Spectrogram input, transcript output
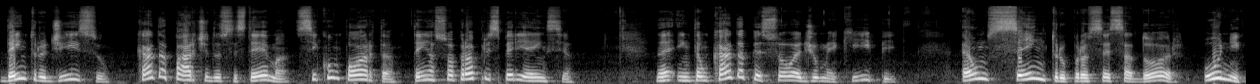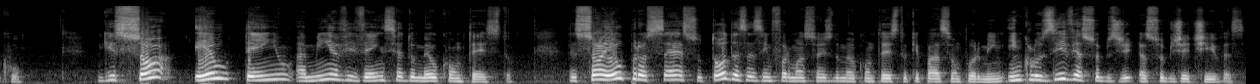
Dentro disso, cada parte do sistema se comporta, tem a sua própria experiência. Né? Então, cada pessoa de uma equipe é um centro processador único que só eu tenho a minha vivência do meu contexto. Só eu processo todas as informações do meu contexto que passam por mim, inclusive as, subje as subjetivas.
